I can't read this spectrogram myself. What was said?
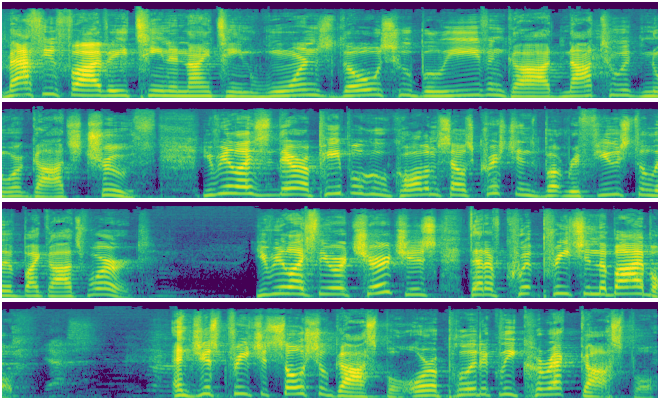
Matthew 5 18 and 19 warns those who believe in God not to ignore God's truth. You realize there are people who call themselves Christians but refuse to live by God's word. You realize there are churches that have quit preaching the Bible and just preach a social gospel or a politically correct gospel.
